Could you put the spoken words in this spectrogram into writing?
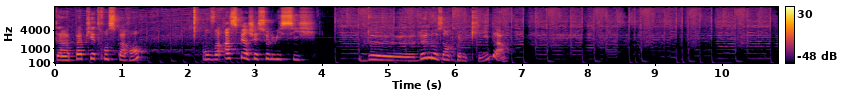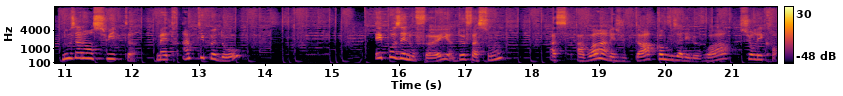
d'un papier transparent, on va asperger celui-ci de, nos encres liquides. Nous allons ensuite mettre un petit peu d'eau et poser nos feuilles de façon à avoir un résultat, comme vous allez le voir, sur l'écran.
